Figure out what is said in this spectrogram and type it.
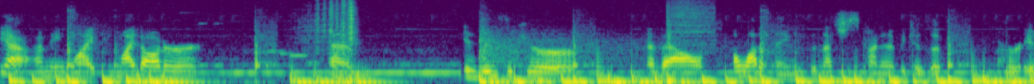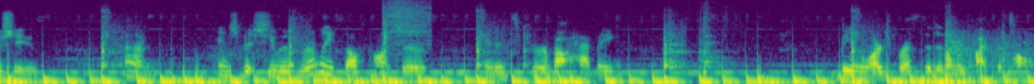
yeah, I mean, like my daughter, um, is insecure about a lot of things, and that's just kind of because of her issues. Um, and but she was really self-conscious and insecure about having being large-breasted and only five foot tall.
